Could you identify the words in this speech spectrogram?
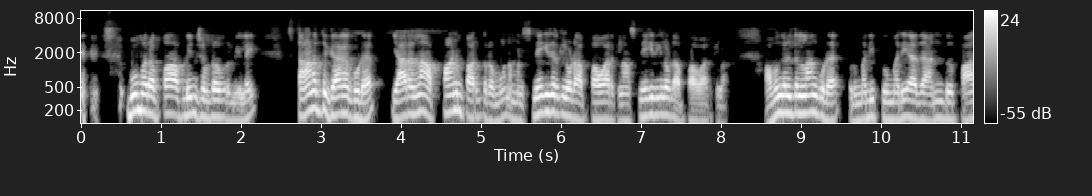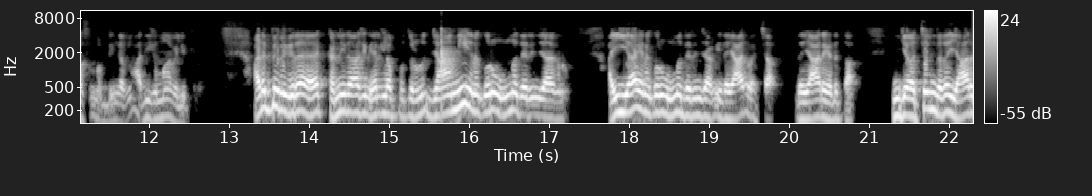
பூமரப்பா அப்படின்னு சொல்ற ஒரு நிலை. ஸ்தானத்துக்காக கூட யாரெல்லாம் அப்பான்னு பார்க்குறோமோ நம்ம சிநேகிதர்களோட அப்பாவா இருக்கலாம் சிநேகிதிகளோட அப்பாவா இருக்கலாம். அவங்கள்ட்டெல்லாம் கூட ஒரு மதிப்பு மரியாதை அன்பு பாசம் அப்படிங்கிறதுலாம் அதிகமாக வெளிப்படும். அடுத்து இருக்கிற கன்னிராசி நேர்களை பொறுத்தவரைக்கும் ஜாமி எனக்கு ஒரு உண்மை தெரிஞ்சாகணும். ஐயா எனக்கு ஒரு உண்மை தெரிஞ்சாகணும் இதை யார் வச்சா? இதை யார் எடுத்தா? இங்கே வச்சிருந்ததை யார்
